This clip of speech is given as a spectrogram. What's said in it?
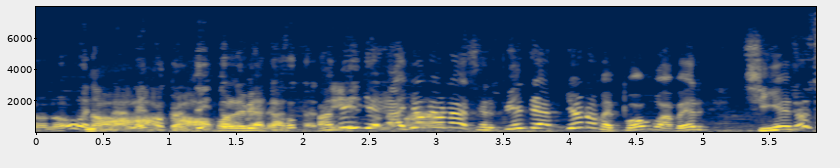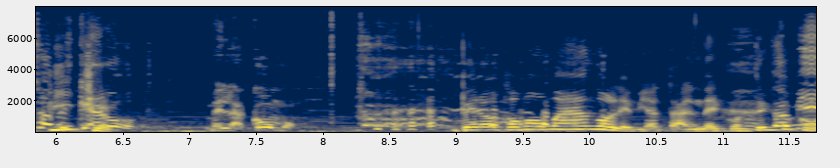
no, no, bueno, No, me alejo no, tantito, pues, me alejo A mí, tantito, llega- yo veo una serpiente, yo no me pongo a ver si es ¿No sabes qué hago? Me la como. pero como humano, Leviatán, en el contexto También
